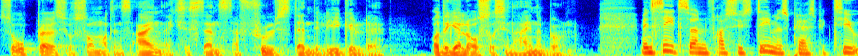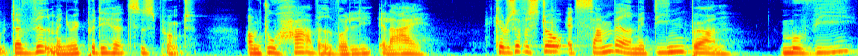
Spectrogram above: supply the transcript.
så oppleves det jo som at ens egen eksistens er fullstendig ligegyldig, og det gælder også sine egne børn. Men set sådan fra systemets perspektiv, der ved man jo ikke på det her tidspunkt, om du har været voldelig eller ej. Kan du så forstå, at samværet med dine børn må vige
